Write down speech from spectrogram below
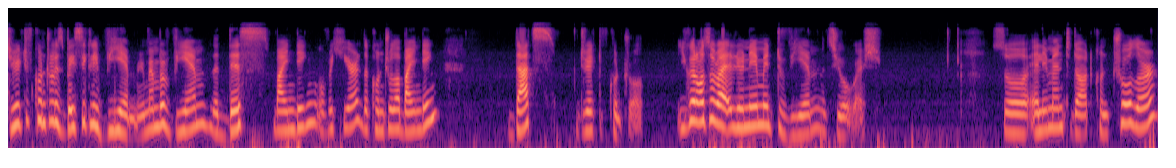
directive control is basically VM. Remember VM, the this binding over here, the controller binding? That's directive control. You can also write, rename it to VM, it's your wish. So element dot controller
